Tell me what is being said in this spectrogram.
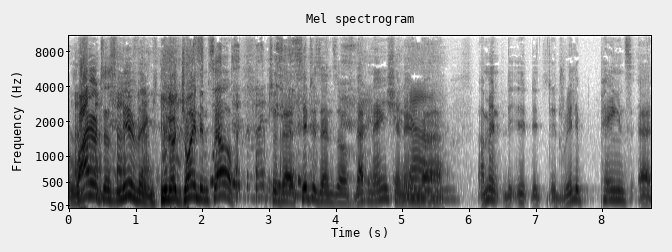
riotous living. You know, joined himself the to the citizens of that nation, and Yeah. uh, I mean, it, it it really paints a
